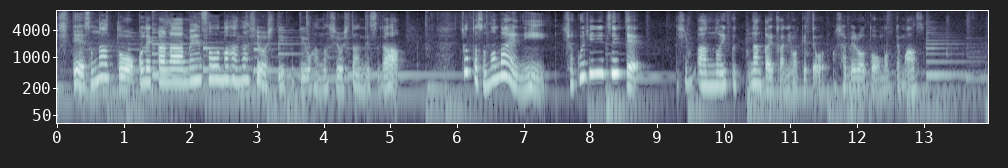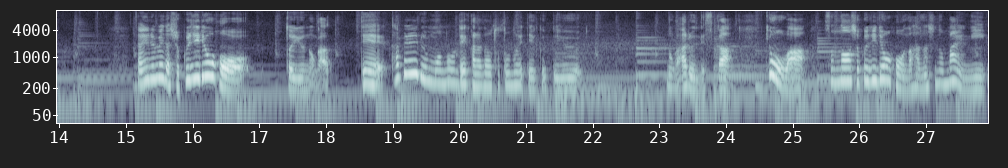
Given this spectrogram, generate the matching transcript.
してその後これから瞑想の話をしていくというお話をしたんですがちょっとその前に食事についてあのいく何回かに分けてお喋ろうと思ってます。アイルベーダ食事療法というのがあって食べるもので体を整えていくっていうのがあるんですが今日はその食事療法の話の前に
